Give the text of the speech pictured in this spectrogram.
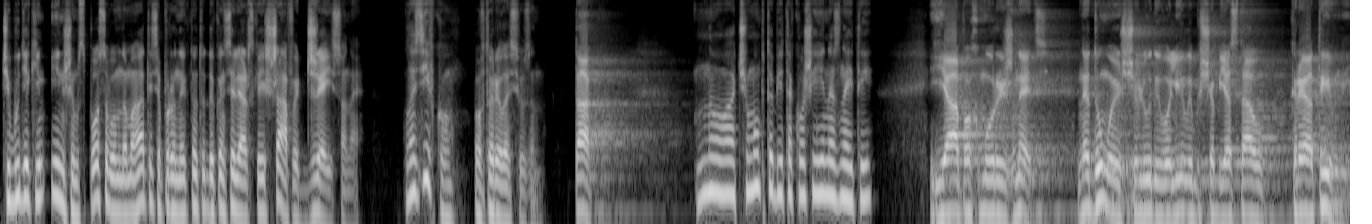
чи будь-яким іншим способом намагатися проникнути до канцелярської шафи Джейсоне. Лазівку, повторила Сюзан. Так. Ну, а чому б тобі також її не знайти? Я похмурий жнець. Не думаю, що люди воліли б, щоб я став креативний.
